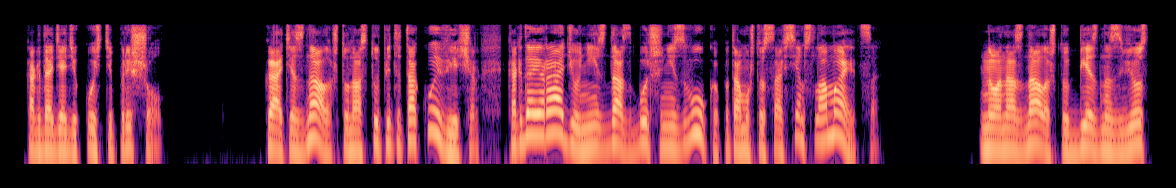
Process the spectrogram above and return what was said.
когда дядя Костя пришел. Катя знала, что наступит и такой вечер, когда и радио не издаст больше ни звука, потому что совсем сломается. Но она знала, что бездна звезд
